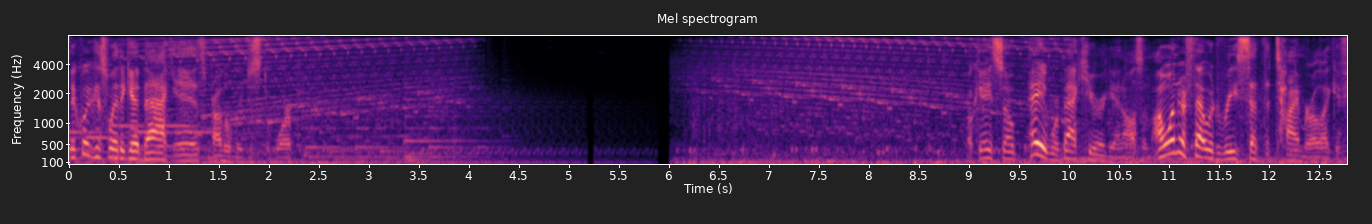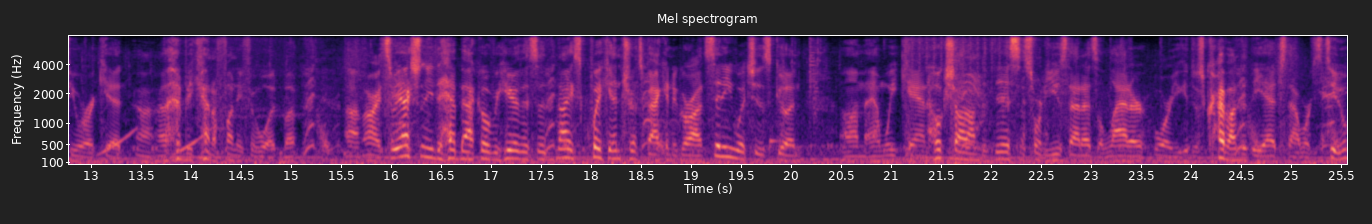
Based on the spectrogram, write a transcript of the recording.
the quickest way to get back is probably just to warp. Okay, so, hey, we're back here again. Awesome. I wonder if that would reset the timer, like if you were a kid. Uh, that'd be kind of funny if it would, but... Um, Alright, so we actually need to head back over here. There's a nice, quick entrance back into Goron City, which is good. Um, and we can hookshot onto this and sort of use that as a ladder, or you can just grab onto the edge. That works, too.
